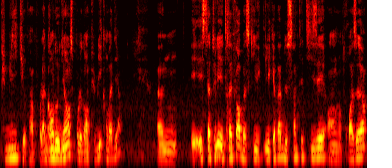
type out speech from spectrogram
public, enfin pour la grande audience, pour le grand public, on va dire. Euh, et, et, cet atelier est très fort parce qu'il est capable de synthétiser en, en trois heures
